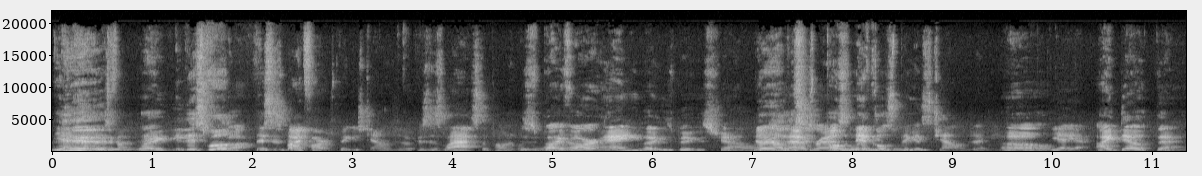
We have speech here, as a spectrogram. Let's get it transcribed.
Yeah, no, he's fine. like this will. fucked. This is by far his biggest challenge though, because his last opponent was This is by far anybody's biggest challenge. No, no, That this is Bo Nickal's biggest challenge. I mean, Oh, yeah, yeah. I doubt that.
